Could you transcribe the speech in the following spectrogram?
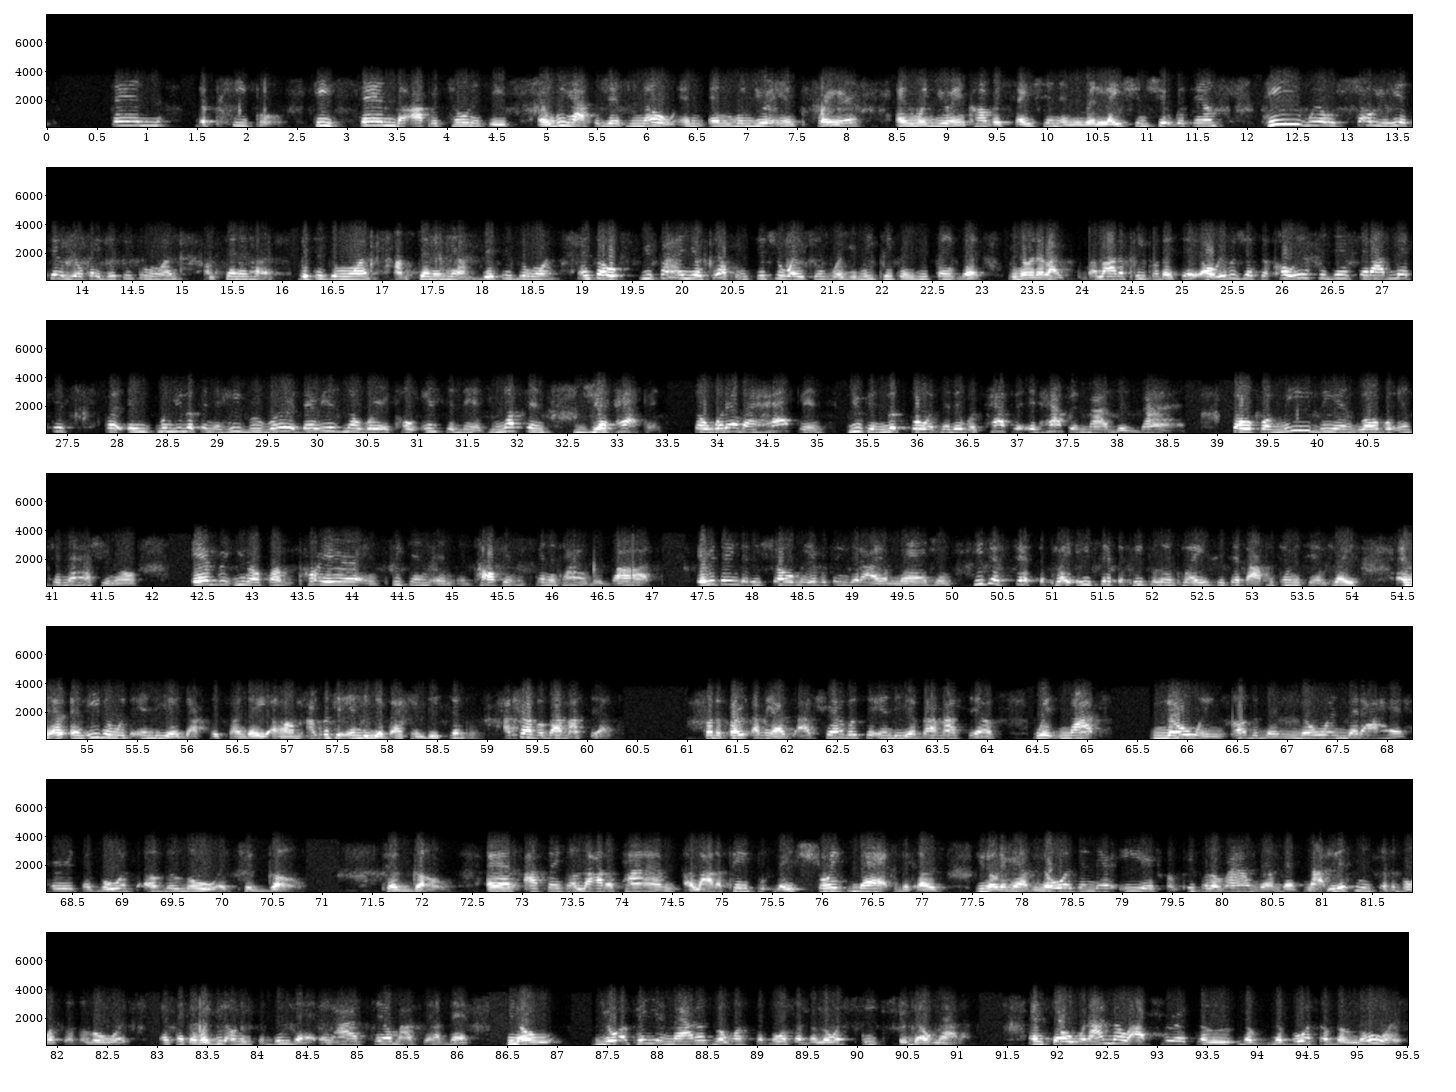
send the people. He send the opportunities, and we have to just know. And and when you're in prayer and when you're in conversation and in relationship with him, he will show you, he'll tell you, okay, this is the one, I'm sending her. This is the one, I'm sending him. This is the one. And so you find yourself in situations where you meet people and you think that, you know, and like a lot of people, they say, oh, it was just a coincidence that I met this. But in, when you look in the Hebrew word, there is no word coincidence. Nothing just happened. So whatever happened you can look for it that it was happen it happened by design. So for me being global international, every you know, from prayer and speaking and, and talking and spending time with God, everything that he showed me, everything that I imagined, he just set the place he set the people in place, he set the opportunity in place. And and even with India, Dr. Sunday, um, I went to India back in December. I traveled by myself. For the first I mean I, I traveled to India by myself with not knowing other than knowing that I had heard the voice of the Lord to go, to go. And I think a lot of times, a lot of people they shrink back because you know they have noise in their ears from people around them that's not listening to the voice of the Lord and thinking, well, you don't need to do that. And I tell myself that you know your opinion matters, but once the voice of the Lord speaks, it don't matter. And so when I know I've heard the, the, the voice of the Lord,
